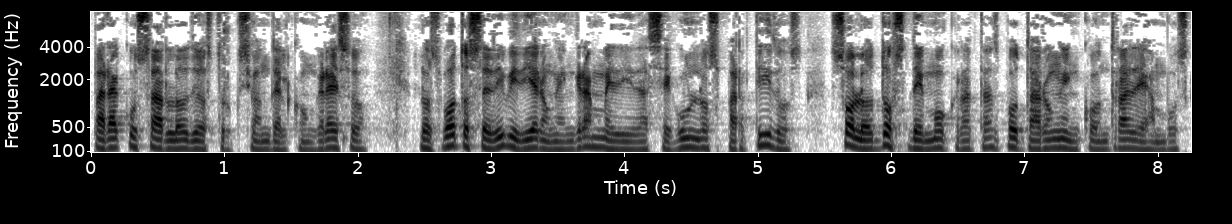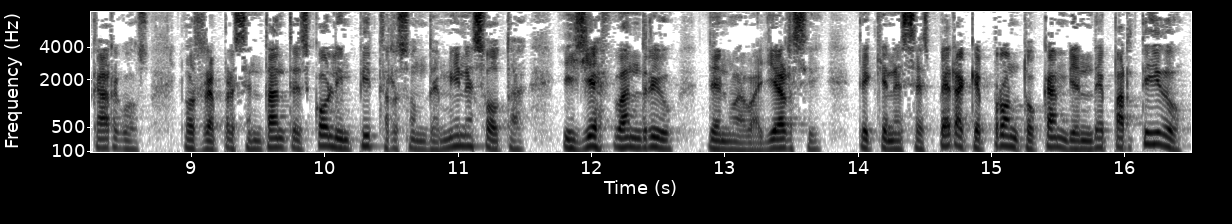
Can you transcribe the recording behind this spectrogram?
para acusarlo de obstrucción del Congreso. Los votos se dividieron en gran medida según los partidos. Solo dos demócratas votaron en contra de ambos cargos, los representantes Colin Peterson de Minnesota y Jeff Van Drew de Nueva Jersey, de quienes se espera que pronto cambien de partido.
